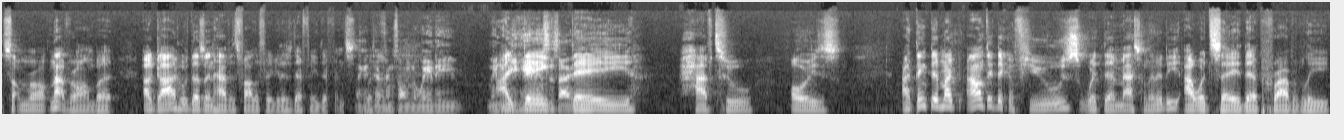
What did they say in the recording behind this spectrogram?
something wrong. Not wrong, but a guy who doesn't have his father figure, there's definitely a difference. like a with him. difference on the way they maybe I behave in think society. they have to always. I think they might. Be, I don't think they're confused with their masculinity. I would say they're probably.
